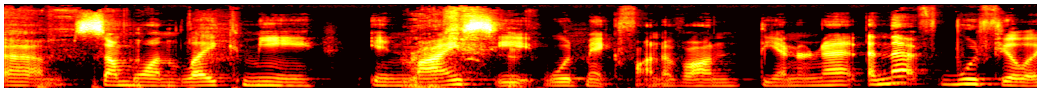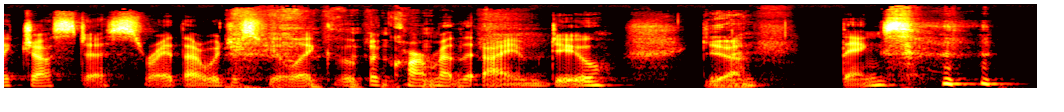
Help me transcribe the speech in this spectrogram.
um, someone like me in my seat would make fun of on the internet, and that would feel like justice, right? That would just feel like the, the karma that I am due, given things.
